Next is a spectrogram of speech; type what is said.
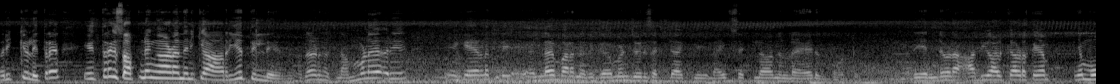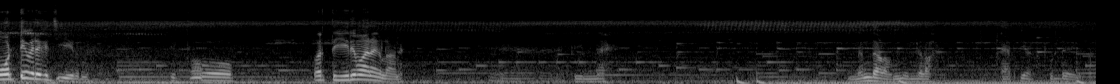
ഒരിക്കലും ഇത്ര ഇത്രയും സ്വപ്നം കാണാൻ എനിക്ക് അറിയത്തില്ലായിരുന്നു. അതാണ് സത്യം. നമ്മളെ ഒരു കേരളത്തിൽ എല്ലാവരും പറഞ്ഞത് ഗവൺമെന്റ് ജോലി സെറ്റാക്കി ലൈഫ് സെറ്റിൽ ആവാന്നുള്ളതായിരുന്നു തോട്ട് അത് എന്റെ ഇവിടെ അധികം ആൾക്കാരോടൊക്കെ ഞാൻ ഞാൻ മോട്ടീവ് വരെയൊക്കെ ചെയ്യായിരുന്നു ഇപ്പോൾ ഒരു തീരുമാനങ്ങളാണ്. പിന്നെ പിന്നെന്താണ് ഒന്നും ഇല്ലടാ ഹാപ്പിയാണ് ഫുഡ് കഴിക്കും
